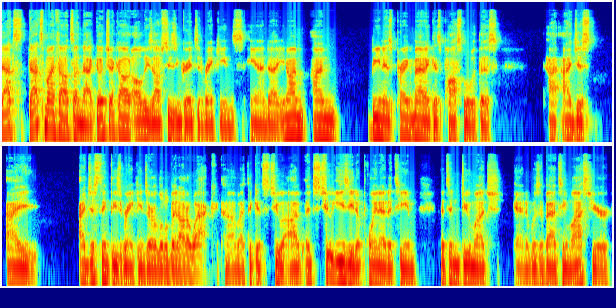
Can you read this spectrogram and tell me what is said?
that's that's my thoughts on that. Go check out all these offseason grades and rankings. And uh, you know, I'm I'm being as pragmatic as possible with this. I, I just I I just think these rankings are a little bit out of whack. Um, I think it's too uh, it's too easy to point at a team that didn't do much and it was a bad team last year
